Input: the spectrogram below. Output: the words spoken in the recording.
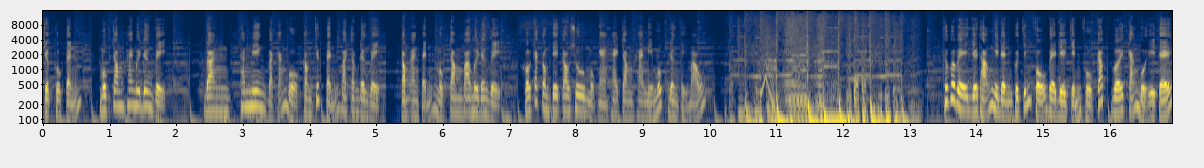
trực thuộc tỉnh 120 đơn vị, đoàn thanh niên và cán bộ công chức tỉnh 300 đơn vị, công an tỉnh 130 đơn vị, khối các công ty cao su 1.221 đơn vị máu. Thưa quý vị, dự thảo nghị định của chính phủ về điều chỉnh phụ cấp với cán bộ y tế,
